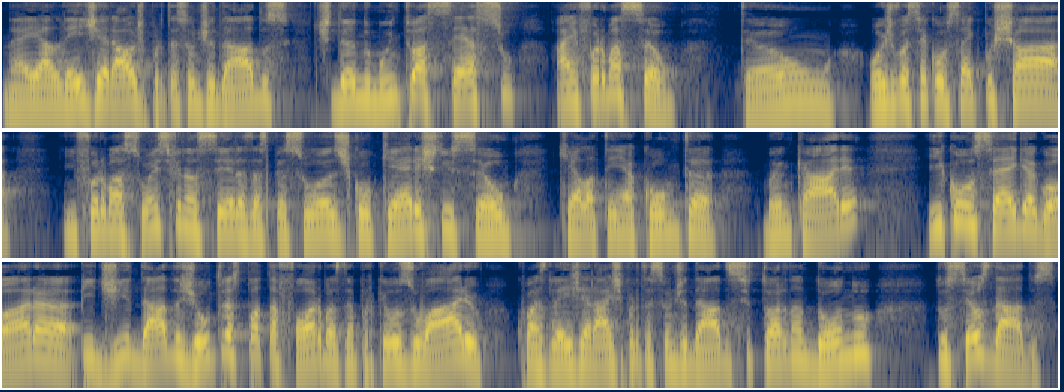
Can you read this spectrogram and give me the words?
né, e a Lei Geral de Proteção de Dados te dando muito acesso à informação. Então, hoje você consegue puxar informações financeiras das pessoas de qualquer instituição que ela tenha conta bancária e consegue agora pedir dados de outras plataformas, né? Porque o usuário, com as leis gerais de proteção de dados, se torna dono dos seus dados.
